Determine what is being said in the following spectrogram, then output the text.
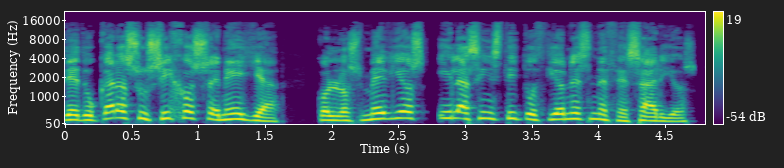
de educar a sus hijos en ella, con los medios y las instituciones necesarios.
